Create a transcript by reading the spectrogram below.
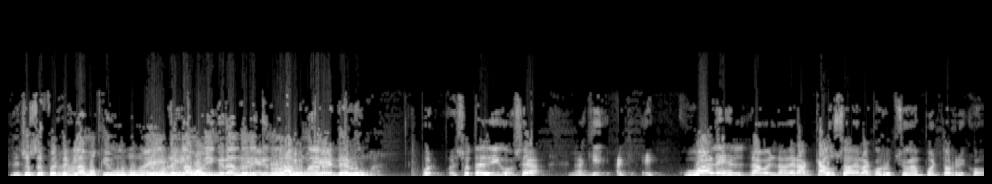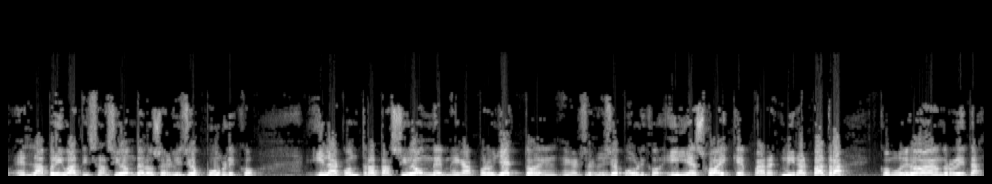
De hecho, se fue el reclamo que hubo, hubo un reclamo bien grande de que no lo firmara. el de Luma. Por, por eso te digo, o sea, aquí, aquí, eh, ¿cuál es la verdadera causa de la corrupción en Puerto Rico? Es la privatización de los servicios públicos y la contratación de megaproyectos en, en el servicio público y eso hay que para- mirar para atrás. Como dijo Alejandro ahorita,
